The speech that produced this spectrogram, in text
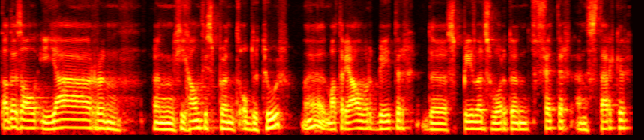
Dat is al jaren een gigantisch punt op de Tour. Het materiaal wordt beter, de spelers worden fitter en sterker.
